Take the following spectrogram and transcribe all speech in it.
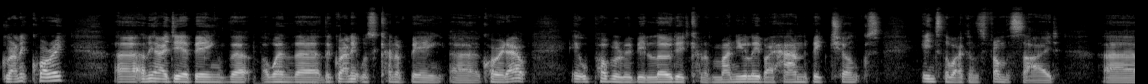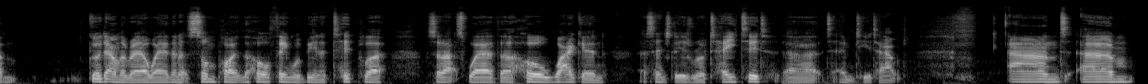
Granite Quarry. Uh, and the idea being that when the, the granite was kind of being uh, quarried out, it would probably be loaded kind of manually by hand, big chunks, into the wagons from the side, um, go down the railway, and then at some point the whole thing would be in a tippler. So that's where the whole wagon essentially is rotated uh, to empty it out. And um,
